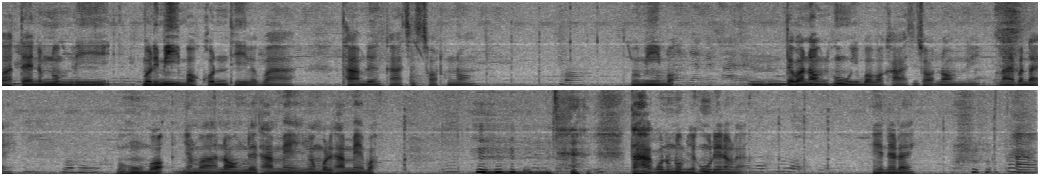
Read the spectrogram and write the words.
ว่าแต่หนุ่มๆนี่บ่ได้มีบ่คนที่แบบว่าถามเรื่องค่าสินสอดของน้องบ่บ่มีบ่อืมแต่ว่าน้องฮู้อยู่บ่ว่าค่าสินสอดน้องนี่หลายปานใด บ่ฮู้บ่ฮู้บ่ยันว่าน้องได้ถามแม่ยังบ่ได้ถามแม่บ่อืม ถ้าหากว่าหนุ่มๆอยากฮู้ได้น้องล่ะเฮ็ดแนวใดตาม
